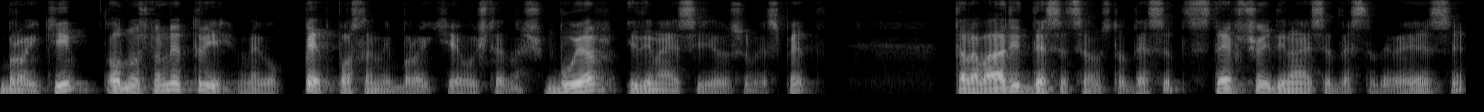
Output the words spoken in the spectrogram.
бројки, односно не три, него пет последни бројки, ево уште еднаш. Бујар 11.085, Таравари 10.710, Стевчо 11.290,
